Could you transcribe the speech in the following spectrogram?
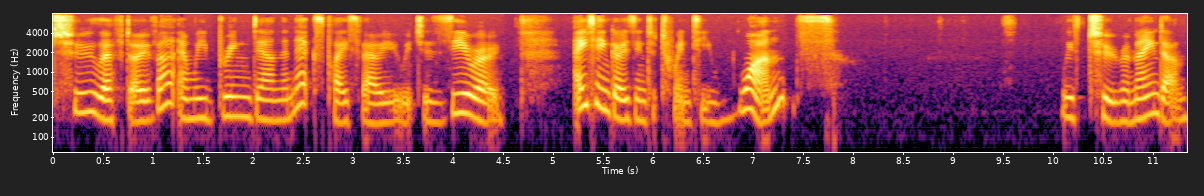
2 left over and we bring down the next place value which is 0. 18 goes into 20 once with 2 remainder.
